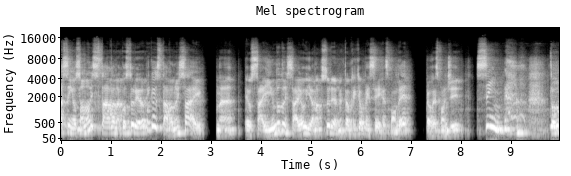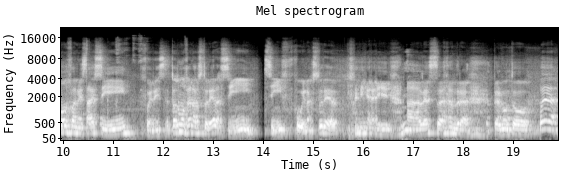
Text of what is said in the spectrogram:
assim, eu só não estava na costureira porque eu estava no ensaio, né? Eu saindo do ensaio, eu ia na costureira. Então o que que eu pensei responder? Eu respondi sim. Todo mundo foi no ensaio? Sim. Foi ensaio. Todo mundo foi na costureira? Sim. Sim, fui na costureira. E aí a Alessandra perguntou: Ué,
